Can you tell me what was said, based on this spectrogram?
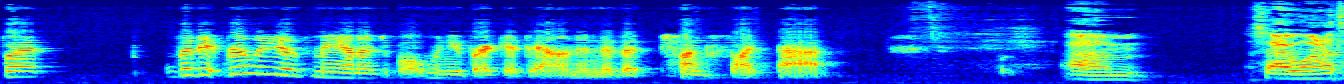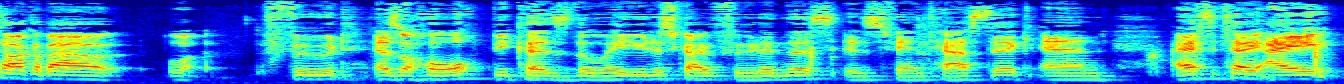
but but it really is manageable when you break it down into the chunks like that. Um, so I want to talk about food as a whole because the way you describe food in this is fantastic, and I have to tell you, I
